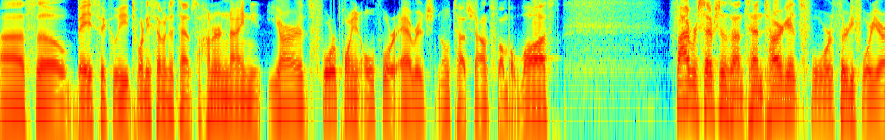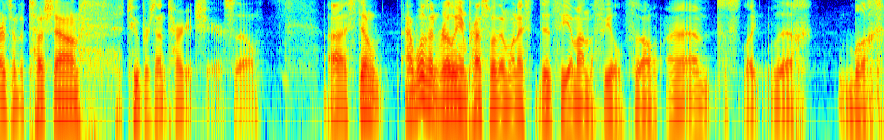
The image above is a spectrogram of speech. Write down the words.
Uh, so basically, 27 attempts, 109 yards, 4.04 average, no touchdowns, fumble lost. Five receptions on 10 targets for 34 yards and a touchdown, 2% target share. So, uh, still, I wasn't really impressed with him when I did see him on the field. So, I, am just like, ugh, ugh.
